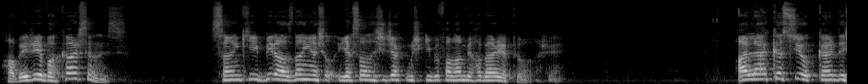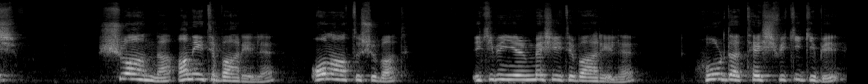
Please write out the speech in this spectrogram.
Habere bakarsanız sanki birazdan yasalaşacakmış gibi falan bir haber yapıyorlar yani. Alakası yok kardeşim. Şu anda an itibariyle 16 Şubat 2025 itibariyle hurda teşviki gibi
